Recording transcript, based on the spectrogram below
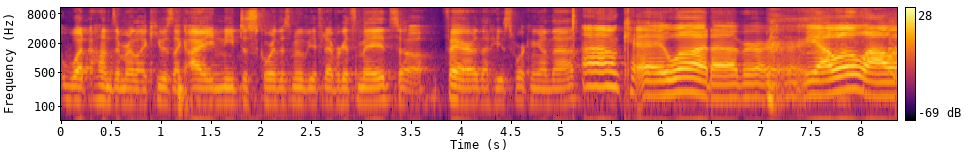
what Hans Zimmer like. He was like, I need to score this movie if it ever gets made. So fair that he's working on that. Okay, whatever. yeah, we'll allow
